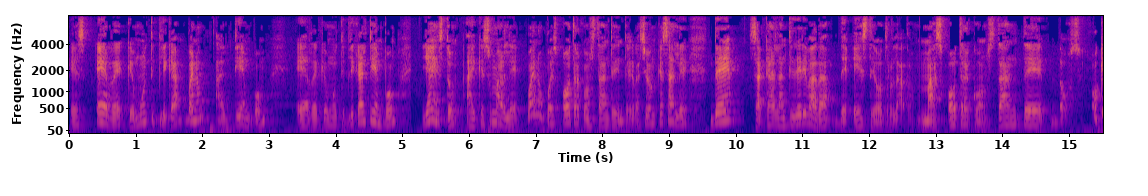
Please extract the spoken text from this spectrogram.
es r que multiplica, bueno, al tiempo, r que multiplica el tiempo y a esto hay que sumarle, bueno, pues otra constante de integración que sale de sacar la antiderivada de este otro lado, más otra constante 2. Ok,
